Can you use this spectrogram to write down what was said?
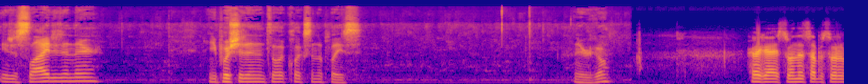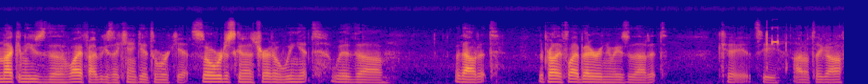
You just slide it in there. And you push it in until it clicks into place. There we go. Alright guys, so in this episode I'm not going to use the Wi-Fi because I can't get it to work yet. So we're just going to try to wing it with uh, without it. It'll probably fly better anyways without it. Okay, let's see. Auto take off.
